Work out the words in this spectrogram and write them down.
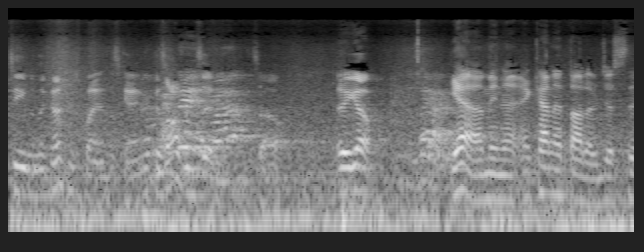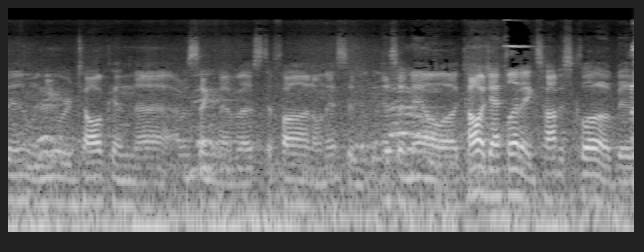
team in the country is playing this game because Auburn's in it. So there you go. Yeah, I mean, I, I kind of thought of just then when you were talking. Uh, I was thinking of uh, Stefan on SN, SNL. Uh, college athletics hottest club is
